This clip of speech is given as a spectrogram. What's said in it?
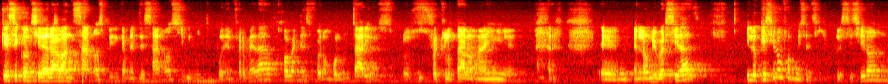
que se consideraban sanos, clínicamente sanos, sin ningún tipo de enfermedad, jóvenes, fueron voluntarios, los reclutaron ahí en, en la universidad, y lo que hicieron fue muy sencillo, les hicieron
